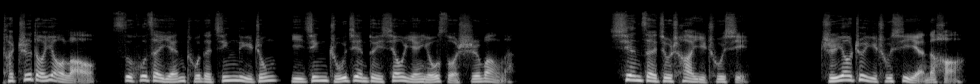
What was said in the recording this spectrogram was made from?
他知道药老似乎在沿途的经历中已经逐渐对萧炎有所失望了，现在就差一出戏，只要这一出戏演得好，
